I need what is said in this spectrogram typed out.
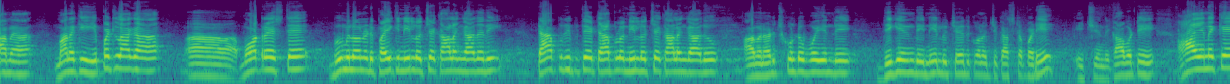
ఆమె మనకి ఇప్పటిలాగా మోటార్ వేస్తే భూమిలో నుండి పైకి నీళ్ళు వచ్చే కాలం కాదు అది ట్యాప్ తిప్పితే ట్యాప్లో నీళ్ళు వచ్చే కాలం కాదు. ఆమె నడుచుకుంటూ పోయింది దిగింది నీళ్ళు చేదుకొని వచ్చి కష్టపడి ఇచ్చింది. కాబట్టి ఆయనకే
